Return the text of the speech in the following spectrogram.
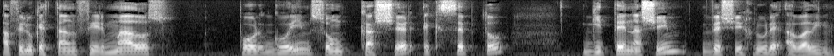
afilu que están firmados por Goim, son kasher, excepto Gitenashim Veshihrure Abadim.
